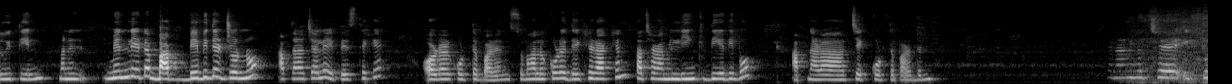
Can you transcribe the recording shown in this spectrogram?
দুই, তিন মানে মেনলি এটা বেবিদের জন্য আপনারা চাইলে এই পেজ থেকে অর্ডার করতে পারেন। সো ভালো করে দেখে রাখেন। তাছাড়া আমি লিংক দিয়ে দিব। আপনারা চেক করতে পারবেন। আমি হচ্ছে একটু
